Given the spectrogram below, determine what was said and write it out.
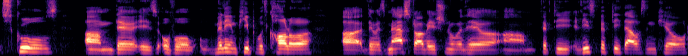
schools. Um, there is over a million people with cholera. Uh, there was mass starvation over there, um, 50, at least 50,000 killed.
